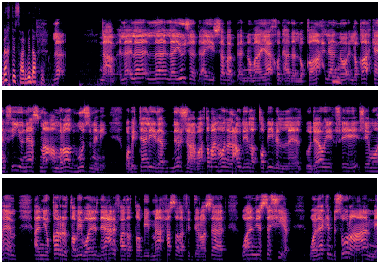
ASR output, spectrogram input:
باختصار بدقيق. لا. نعم. لا لا لا لا يوجد أي سبب أنه ما يأخذ هذا اللقاح لأنه اللقاح كان فيه ناس مع أمراض مزمنة. وبالتالي إذا بنرجع وطبعا هون العودة إلى الطبيب المداوي شيء شيء مهم أن يقرر الطبيب وإن يعرف هذا الطبيب ما حصل في الدراسات وأن يستشير. ولكن بصورة عامة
